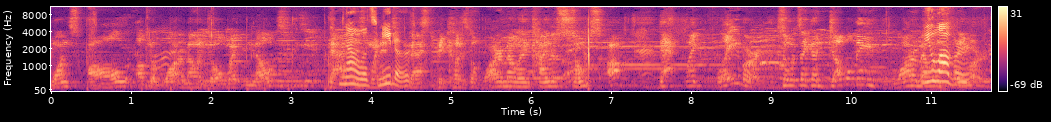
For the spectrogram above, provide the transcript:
Once all of the watermelon Dole Whip melts, that Now is let's when meet it's her. best because the watermelon kind of soaks up that like flavor. So it's like a doubly watermelon We love her. flavor.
